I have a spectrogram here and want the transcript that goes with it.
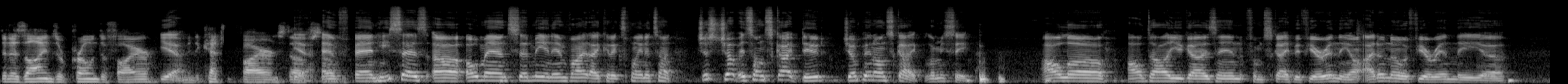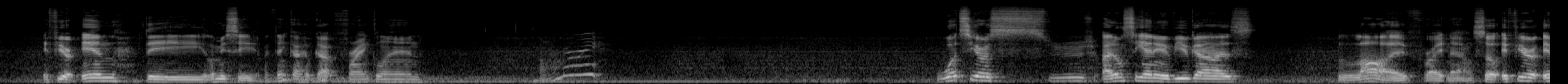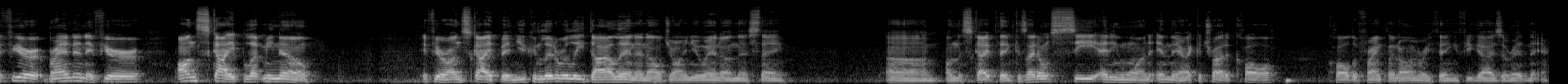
the designs are prone to fire. Yeah. I mean, to catching fire and stuff. Yeah, so- and and he says, uh, "Oh man, send me an invite. I can explain a ton. Just jump. It's on Skype, dude. Jump in on Skype. Let me see. I'll uh I'll dial you guys in from Skype if you're in the. I don't know if you're in the. Uh, if you're in the, let me see. I think I have got Franklin Armory. What's your? I don't see any of you guys live right now. So if you're if you're Brandon, if you're on Skype, let me know. If you're on Skype and you can literally dial in and I'll join you in on this thing. Um, on the Skype thing because I don't see anyone in there. I could try to call call the Franklin Armory thing if you guys are in there.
